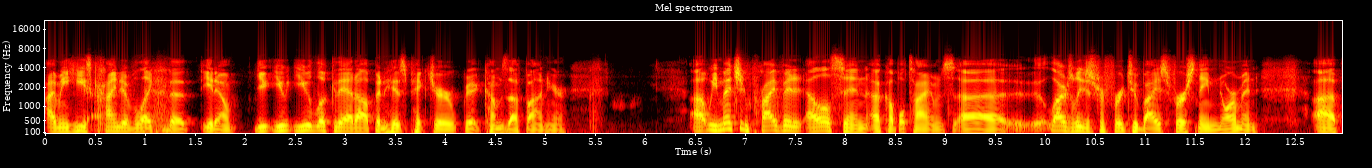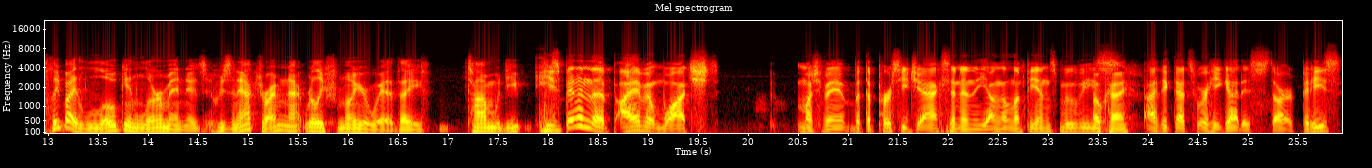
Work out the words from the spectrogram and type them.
I mean, he's kind of like the, you know, you you you look that up, and his picture it comes up on here. Uh, we mentioned Private Ellison a couple times, uh, largely just referred to by his first name Norman, uh, played by Logan Lerman, who's an actor I'm not really familiar with. I, Tom, would you? He's been in the. I haven't watched much of it, but the Percy Jackson and the Young Olympians movies. Okay. I think that's where he got his start. But he's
